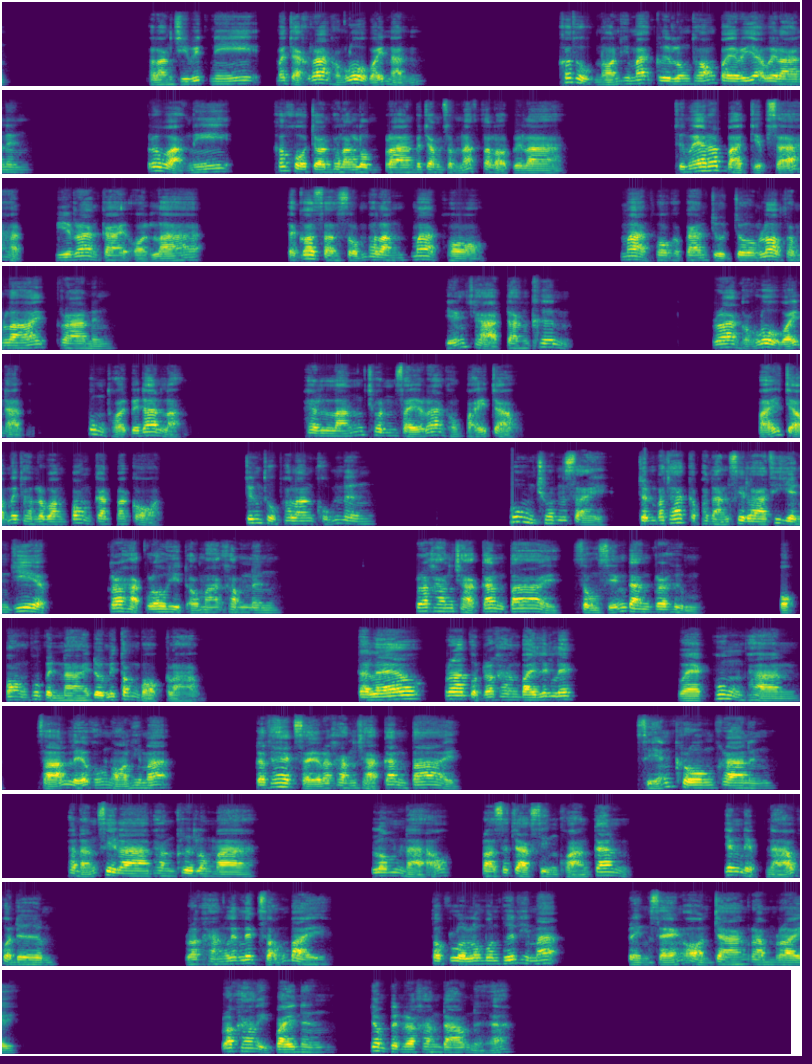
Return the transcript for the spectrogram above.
พลังชีวิตนี้มาจากร่างของโลกไหวหนัน เขาถูกหนอนหิมะกลืนลงท้องไประยะเวลาหนึ่ง ระหว่างนี้เขาโคจรพลังลมปราณประจำสำนักตลอดเวลา ถึงแม้รับบาดเจ็บสาหัสมีร่างกายอ่อนล้า แต่ก็สะสมพลังมากพอ มากพอกับการจู่โจมรอบทำร้ายคราหนึ่งเสียงฉาดดังขึ้น ร่างของโลกไว้หนันพุ่งถอยไปด้านหลัง แผ่นหลังชนใส่ร่างของไปเจ้าไปเจ้าไม่ทันระวังป้องกันมาก่อน จึงถูกพลังขุมหนึ่งพุ่งชนใส่จนปะทะกับผนังศิลาที่เย็นเยียบ กระหักโลหิตออกมาคำหนึ่งระฆังฉากกั้นใต้ส่งเสียงดังกระหึ่ม ปกป้องผู้เป็นนายโดยไม่ต้องบอกกล่าว แต่แล้วปรากฏระฆังใบเล็กๆแหวกพุ่งผ่าน สารเหลวของหนอนหิมะ กระแทกใส่ระฆังฉากกั้นใต้ เสียงโครงคราหนึ่ง ผนังศิลาพังคลืนลงมา ลมหนาวปราศจากสิ่งขวางกั้น ยังเหน็บหนาวกว่าเดิม ระฆังเล็กๆสองใบ ตกหล่นลงบนพื้นหิมะ เปล่งแสงอ่อนจางรำไร ระฆังอีกใบหนึ่งย่อมเป็นระฆังดาวเหนือ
